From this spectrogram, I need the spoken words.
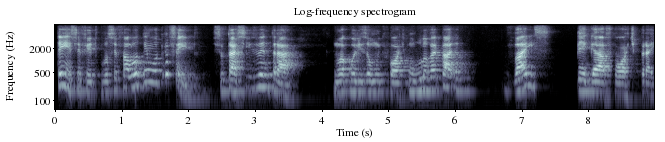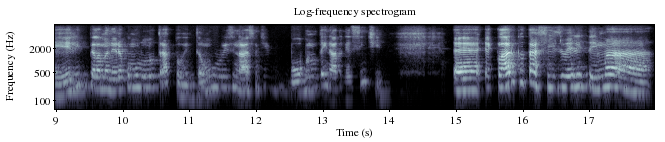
Tem esse efeito que você falou, tem um outro efeito. Se o Tarcísio entrar numa colisão muito forte com o Lula, vai, vai pegar forte para ele pela maneira como o Lula o tratou. Então, o Luiz Inácio de bobo não tem nada nesse sentido. É, é claro que o Tarcísio ele tem uma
